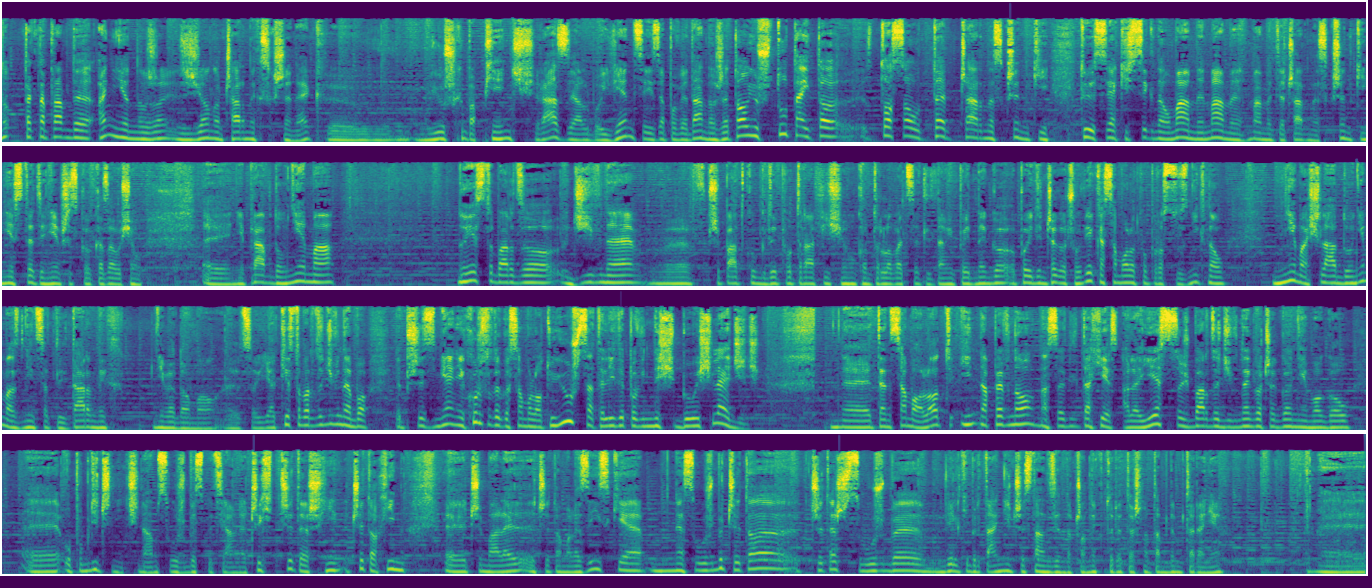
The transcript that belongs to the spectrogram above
no, tak naprawdę ani nie odnaleziono czarnych skrzynek. E, Już chyba pięć razy albo i więcej zapowiadano, że to już tutaj to, to są te czarne skrzynki. Tu jest jakiś sygnał, mamy, mamy, mamy te czarne skrzynki. Niestety nie wszystko okazało się nieprawdą. Nie ma. No jest to bardzo dziwne w, w przypadku, gdy potrafi się kontrolować satelitami pojedynczego człowieka. Samolot po prostu zniknął, nie ma śladu, nie ma zdjęć satelitarnych, nie wiadomo e, co i jak. Jest to bardzo dziwne, bo przy zmianie kursu tego samolotu już satelity powinny były śledzić e, ten samolot i na pewno na satelitach jest, ale jest coś bardzo dziwnego, czego nie mogą e, upublicznić nam służby specjalne, czy, czy też Chin, czy to Chin, czy, Male, czy to malezyjskie mm, służby, czy, to, czy też służby Wielkiej Brytanii, czy Stanów Zjednoczonych, które też na tamtym terenie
